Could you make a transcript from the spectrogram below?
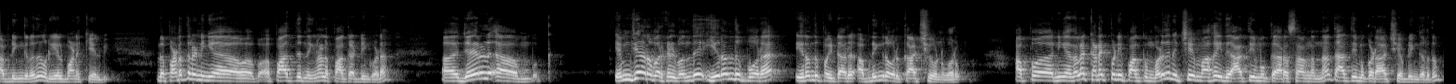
அப்படிங்கிறது ஒரு இயல்பான கேள்வி. இந்த படத்தில் நீங்கள் பார்த்துருந்தீங்கன்னா பார்க்காட்டியும் கூட ஜெயலலிதா எம்ஜிஆர் அவர்கள் வந்து இறந்து போகிற இறந்து போயிட்டாரு அப்படிங்கிற ஒரு காட்சி ஒன்று வரும். அப்போ நீங்கள் அதெல்லாம் கனெக்ட் பண்ணி பார்க்கும்பொழுது நிச்சயமாக இது அதிமுக அரசாங்கம் தான் அதிமுக ஆட்சி அப்படிங்கிறதும்.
